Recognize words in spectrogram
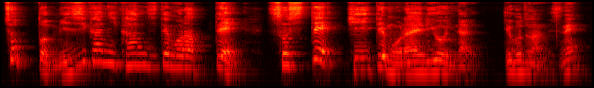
ちょっと身近に感じてもらって、そして聞いてもらえるようになるっていうことなんですね。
